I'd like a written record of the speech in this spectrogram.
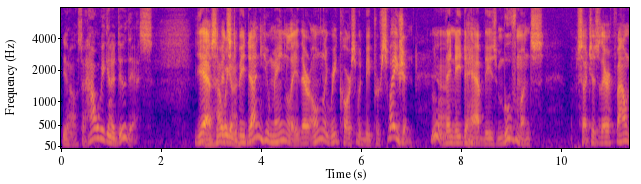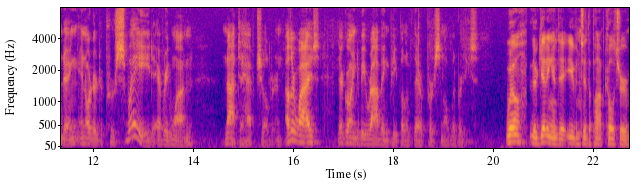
You know, so how are we going to do this? Yes, Yeah, how if it's to gonna- be done humanely, their only recourse would be persuasion. Yeah. They need to have these movements, such as their founding, in order to persuade everyone not to have children. Otherwise, they're going to be robbing people of their personal liberties. Well, they're getting into even to the pop culture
